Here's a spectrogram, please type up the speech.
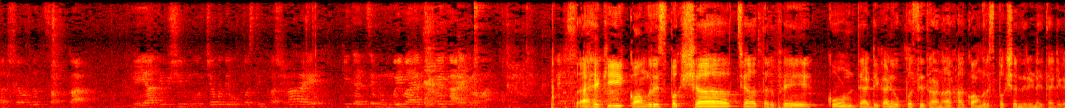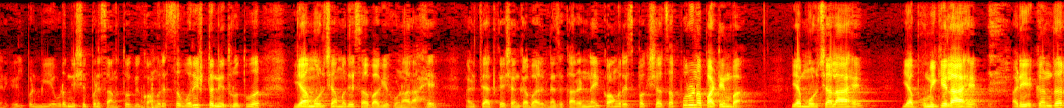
हर्षवर्धन सपकाळ हे या दिवशी मोर्चामध्ये उपस्थित असणार आहे की त्यांचे मुंबई बाहेरचे काही कार्यक्रम आहे असं आहे की काँग्रेस पक्षाच्या तर्फे कोण त्या ठिकाणी उपस्थित राहणार हा काँग्रेस पक्ष निर्णय त्या ठिकाणी घेईल. पण मी एवढं निश्चितपणे सांगतो की काँग्रेसचं वरिष्ठ नेतृत्व या मोर्चामध्ये सहभागी होणार आहे. आणि त्यात काही शंका बाळगण्याचं कारण नाही. काँग्रेस पक्षाचा पूर्ण पाठिंबा या मोर्चाला आहे या भूमिकेला आहे आणि एकंदर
